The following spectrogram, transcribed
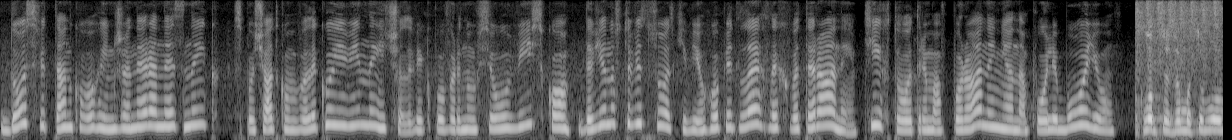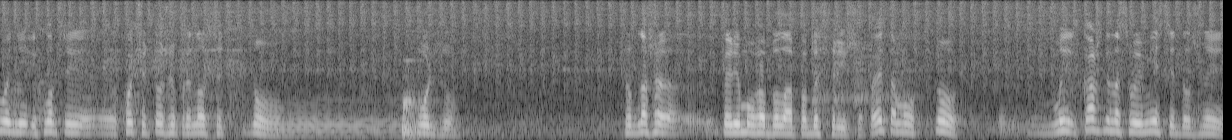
досвід танкового інженера не зник. З початком Великої війни чоловік повернувся у військо. 90% його підлеглих ветерани, ті, хто отримав поранення на полі бою. Хлопці замотивовані і хлопці е, хочуть теж приносити ну, м, пользу, щоб наша перемога була побыстріше. Поэтому ну, ми кожен на своєму місці повинні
